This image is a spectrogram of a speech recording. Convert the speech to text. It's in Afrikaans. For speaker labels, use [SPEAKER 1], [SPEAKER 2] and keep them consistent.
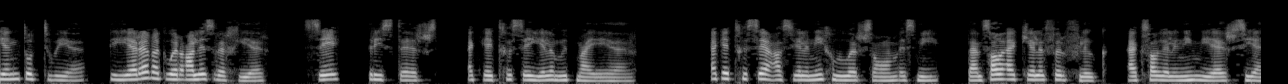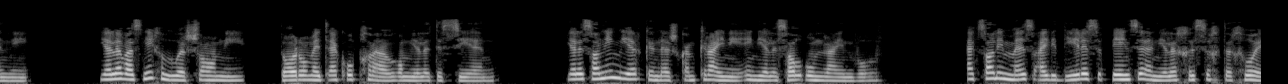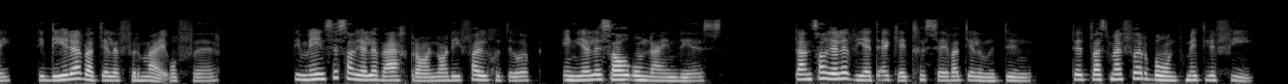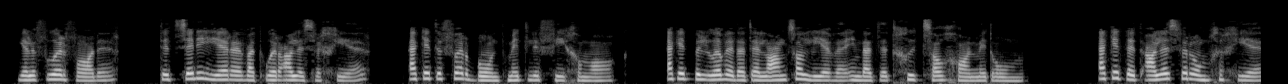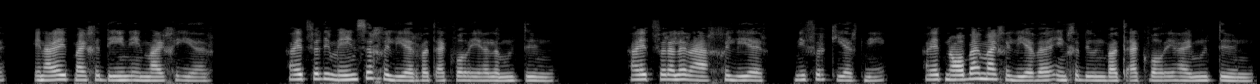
[SPEAKER 1] 1 tot 2 Die Heere wat oor alles regeer, sê, priesters, ik het gesê jylle moet my eer. Ik het gesê as jylle nie gehoorzaam is nie, dan zal ik jylle vervloek, ik zal jylle nie meer sien nie. Jylle was niet gehoorzaam nie, daarom het ik opgehou om jylle te sien. Jylle sal nie meer kinders kan kry nie en jylle sal onrein word. Ik zal die mis uit die dierese pense in jylle gezichte gooi, die dieren wat jylle voor mij offer. Die mensen zal jylle wegdraan naar die vuilgoed en jylle zal onrein wees. Dan zal jylle weet ek het gesê wat jylle moet doen. Dit was mijn verbond met Levi, jylle voorvader. Dit sê die Heere wat oor alles regeer. Ek het een verbond met Levi gemaakt. Ik het beloof dat hij lang zal leven en dat het goed zal gaan met hom. Ik het dit alles vir hom gegee, en hij het mij gedien en mij geëer. Hij het voor die mensen geleerd wat ik wil hulle moet doen. Hij het voor hulle reg geleerd, niet verkeerd niet. Hij het na bij mij gelewe en gedoen wat ik wil hy moet doen.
